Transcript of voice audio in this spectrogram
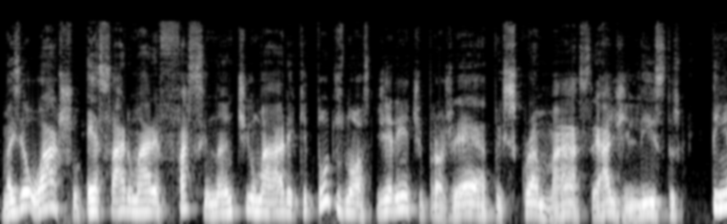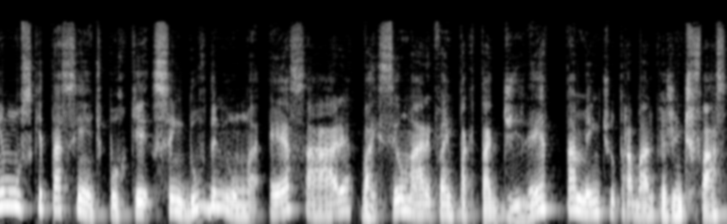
Mas eu acho essa área uma área fascinante e uma área que todos nós, gerente de projeto, Scrum Master, agilistas, temos que estar ciente, porque sem dúvida nenhuma, essa área vai ser uma área que vai impactar diretamente o trabalho que a gente faz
